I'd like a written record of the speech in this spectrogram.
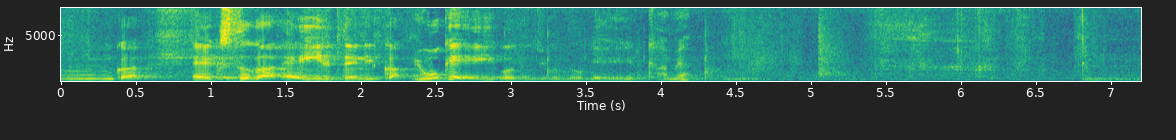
음, 그러니까 x가 a일 때니까 요게 a거든 지금 요게 a 이렇게 하면 음. 음.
